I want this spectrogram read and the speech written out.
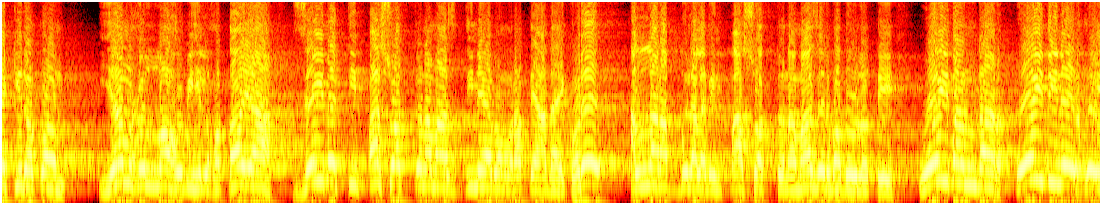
একই রকম। ইয়ামহুল্লাহু বিহিল খতায়া। যেই ব্যক্তি পাঁচ ওয়াক্ত নামাজ দিনে এবং রাতে আদায় করে, আল্লাহ রাব্বুল আলামিন পাঁচ ওয়াক্ত নামাজের বদৌলতে ওই বান্দার ওই দিনের ওই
